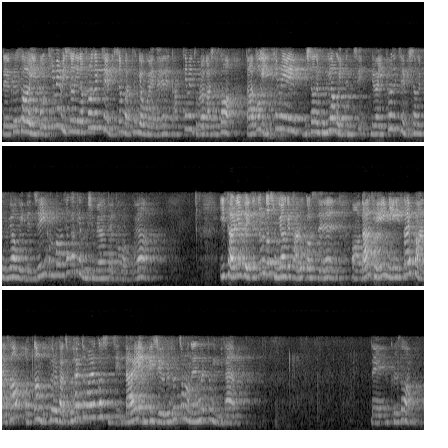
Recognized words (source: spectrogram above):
네, 그래서 이 뭐 팀의 미션이나 프로젝트의 미션 같은 경우에는 각 팀에 돌아가셔서 나도 이 팀의 미션을 공유하고 있는지, 내가 이 프로젝트의 미션을 공유하고 있는지 한번 생각해 보시면 될 것 같고요. 이 자리에서 이제 좀 더 중요하게 다룰 것은 어, 나 개인이 사이퍼 안에서 어떤 목표를 가지고 활동을 할 것인지 나의 MBGU를 설정하는 활동입니다. 네, 그래서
